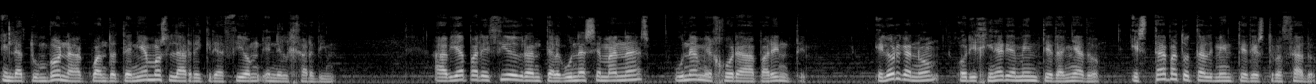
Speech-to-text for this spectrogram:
en la tumbona cuando teníamos la recreación en el jardín había aparecido durante algunas semanas una mejora aparente. El órgano, originariamente dañado, estaba totalmente destrozado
